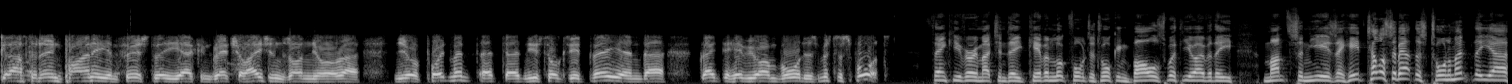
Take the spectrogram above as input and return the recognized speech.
Good afternoon, Piney, and firstly, uh, congratulations on your uh, new appointment at uh, Newstalk ZB, and uh, great to have you on board as Mr. Sport. Thank you very much indeed, Kevin. Look forward to talking bowls with you over the months and years ahead. Tell us about this tournament. The uh,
